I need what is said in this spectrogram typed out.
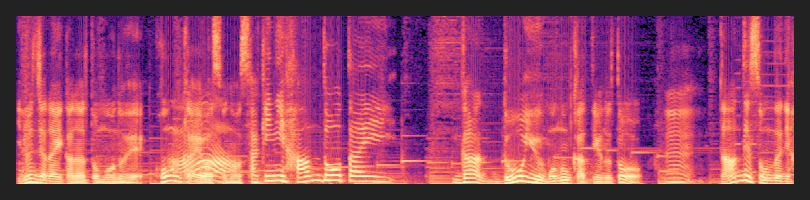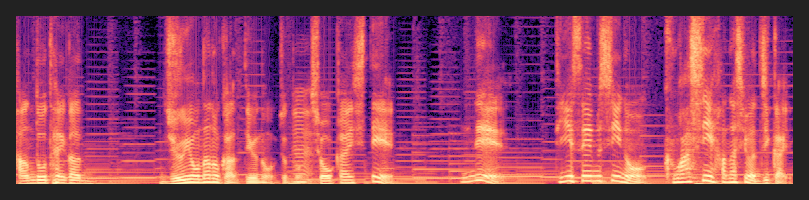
いるんじゃないかなと思うので今回はその先に半導体がどういうものかっていうのと嗯なんでそんなに半導体が重要なのかっていうのをちょっとうん。紹介して、で TSMC の詳しい話は次回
